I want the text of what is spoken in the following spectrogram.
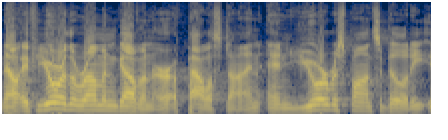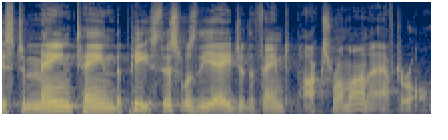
Now, if you're the Roman governor of Palestine and your responsibility is to maintain the peace, this was the age of the famed Pax Romana, after all.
